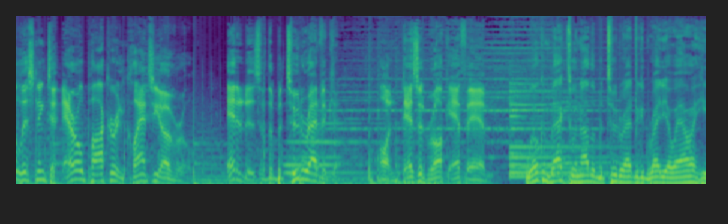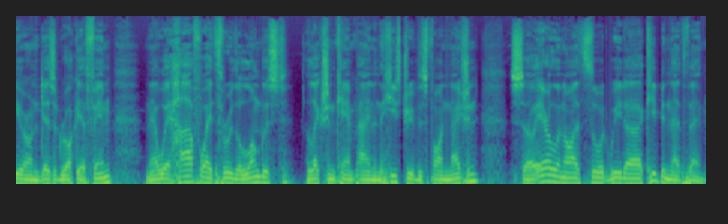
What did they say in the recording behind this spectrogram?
listening to Errol Parker and Clancy Overall, editors of the Betoota Advocate, on Desert Rock FM. Welcome back to another Betoota Advocate Radio Hour here on Desert Rock FM. Now, we're halfway through the longest election campaign in the history of this fine nation, so Errol and I thought we'd uh, keep in that theme.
